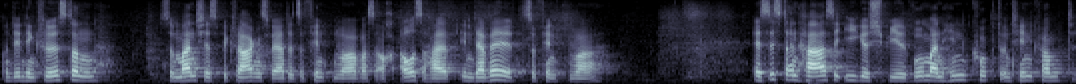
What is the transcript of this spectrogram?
Und in den Klöstern so manches Beklagenswerte zu finden war, was auch außerhalb in der Welt zu finden war. Es ist ein Hase-Igel-Spiel, wo man hinguckt und hinkommt.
